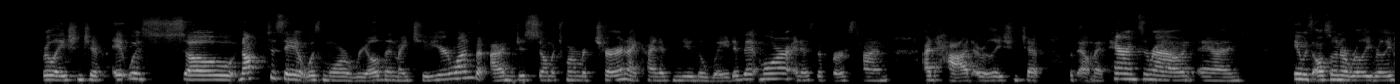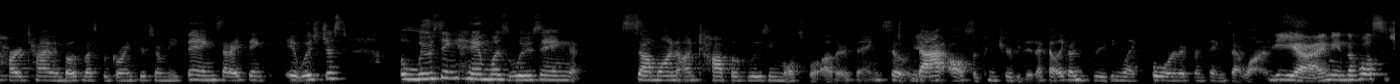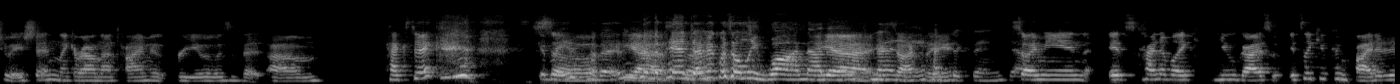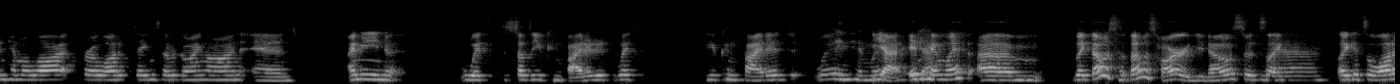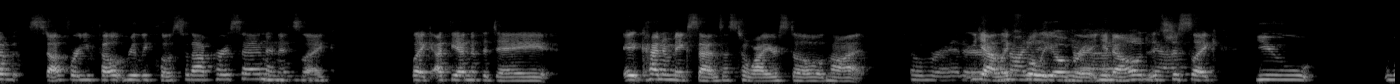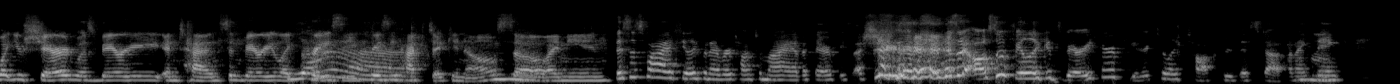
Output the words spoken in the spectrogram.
relationship, it was so not to say it was more real than my 2 year one, but I'm just so much more mature and I kind of knew the weight of it more and it was the first time I'd had a relationship without my parents around and it was also in a really really hard time and both of us were going through so many things that I think it was just losing him was losing someone on top of losing multiple other things. So Yeah. that also contributed. I felt like I was grieving like four different things at once. yeah i mean the whole situation like around that time it, for you it was a bit um hectic Good way to put it. yeah the pandemic so, was only one out Yeah, of many exactly. hectic things. Yeah. so i mean it's kind of like you guys it's like you confided in him a lot for a lot of things that were going on and i mean with the stuff that you confided with you confided with? In him with, yeah in him with um like that was that was hard you know? So it's like Yeah. like it's a lot of stuff where you felt really close to that person and it's Mhm. like like at the end of the day it kind of makes sense as to why you're still not over it or yeah like fully even- over it you yeah, know? It's just like you what you shared was very intense and very like crazy crazy hectic you know so Mhm. i mean this is why I feel like whenever I talk to Maya, I have a therapy session because I also feel like it's very therapeutic to like talk through this stuff. And Mhm. I think,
